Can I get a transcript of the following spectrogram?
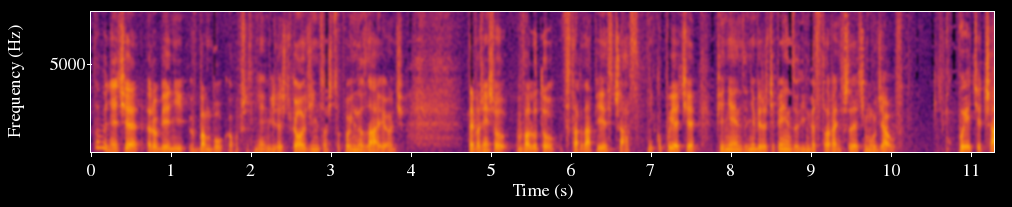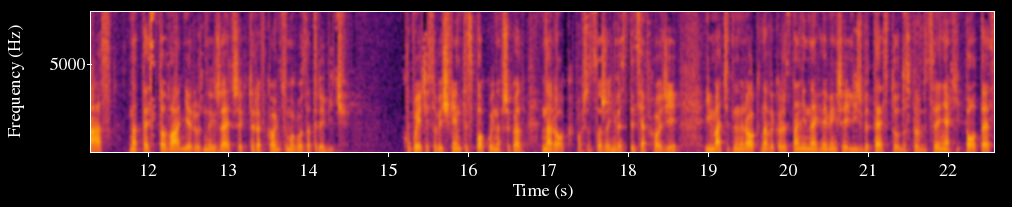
to będziecie robieni w bambuko poprzez, nie wiem, ileś godzin, coś, co powinno zająć. Najważniejszą walutą w startupie jest czas. Nie kupujecie pieniędzy, nie bierzecie pieniędzy od inwestora, nie sprzedajecie mu udziałów. Kupujecie czas na testowanie różnych rzeczy, które w końcu mogą zatrybić. Kupujecie sobie święty spokój na przykład na rok, poprzez to, że inwestycja wchodzi i macie ten rok na wykorzystanie na jak największej liczby testów do sprawdzenia hipotez,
